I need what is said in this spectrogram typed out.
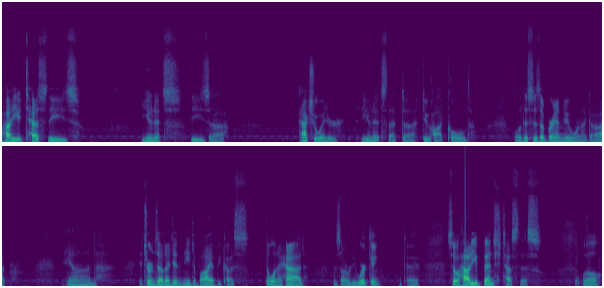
how do you test these units, these uh, actuator units that uh, do hot cold? Well, this is a brand new one I got. And it turns out I didn't need to buy it because the one I had was already working. Okay. So how do you bench test this? Well,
